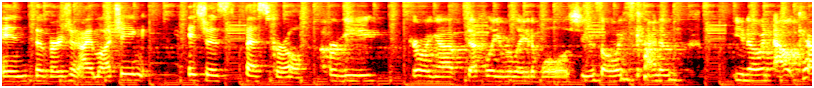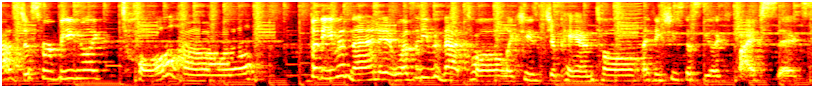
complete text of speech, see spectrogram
in the version I'm watching, is just best girl. For me, growing up, definitely relatable. She was always kind of, you know, an outcast just for being like tall. Oh, But even then, it wasn't even that tall. Like she's Japan tall. I think she's supposed to be like five six,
